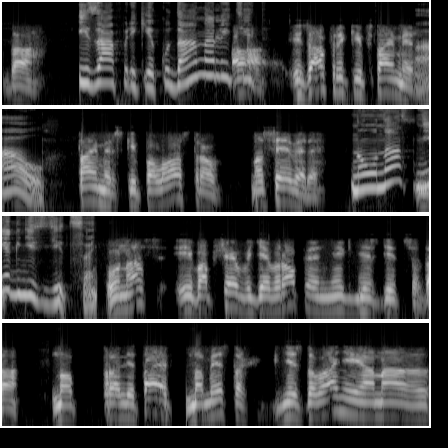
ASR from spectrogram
Да. Из Африки куда она летит? А, из Африки в Таймер. Вау. Таймерский полуостров на севере. Но у нас не гнездится. У нас и вообще в Европе не гнездится, да. Но пролетает на местах гнездования, она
